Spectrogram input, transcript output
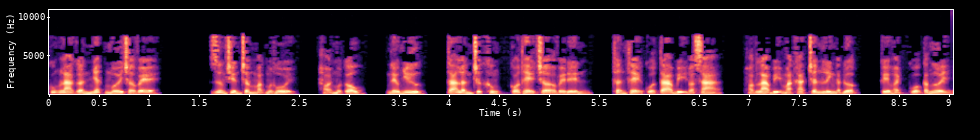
cũng là gần nhất mới trở về. Dương chiến trầm mặc một hồi, hỏi một câu, nếu như ta lần trước không có thể trở về đến, thân thể của ta bị đoạt xá, hoặc là bị mặt khác chân linh đạt được, kế hoạch của các ngươi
